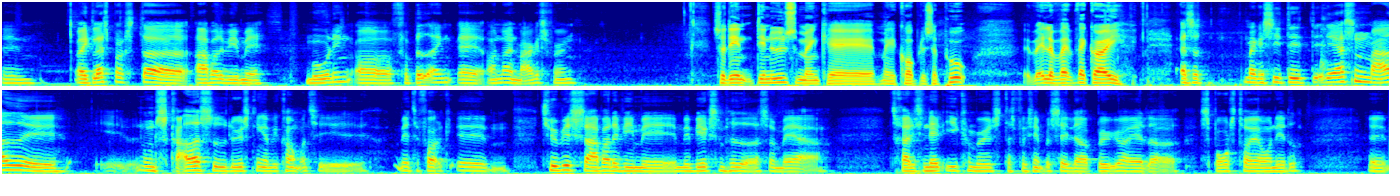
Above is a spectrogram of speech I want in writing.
Øhm, og i Glassbox, der arbejder vi med måling og forbedring af online markedsføring. Så det er en, det er en ydelse, man kan, man kan koble sig på. Eller hvad, hvad gør I? Altså, man kan sige, det, det, det er sådan meget øh, nogle skræddersyede løsninger, vi kommer til med til folk. Øh, typisk så arbejder vi med, med virksomheder, som er traditionel e-commerce, der for eksempel sælger bøger eller sportstøj over nettet. Øh,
